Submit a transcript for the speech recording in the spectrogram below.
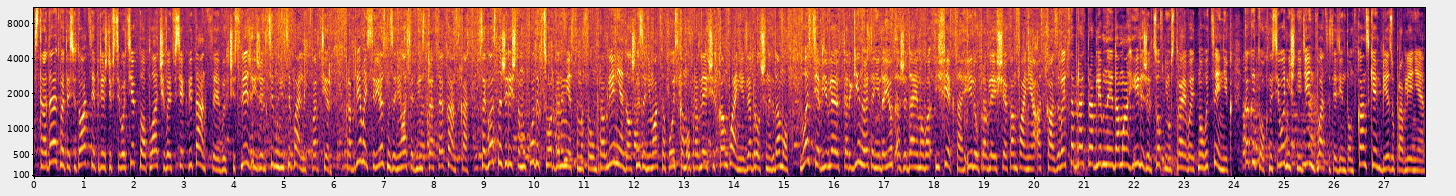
Страдают в этой ситуации прежде всего те, кто оплачивает все квитанции, в их числе и жильцы муниципальных квартир. Проблемой серьезно занялась администрация Канска. Согласно жилищному кодексу, органы местного самоуправления должны заниматься поиском управляющих компаний для брошенных домов. Власти объявляют торги, но это не дает ожидаемого эффекта. Или управляющая компания отказывается брать проблемные дома, или жильцов не устраивает новый ценник. Как итог, на сегодняшний день 21 дом в Канске без управления.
